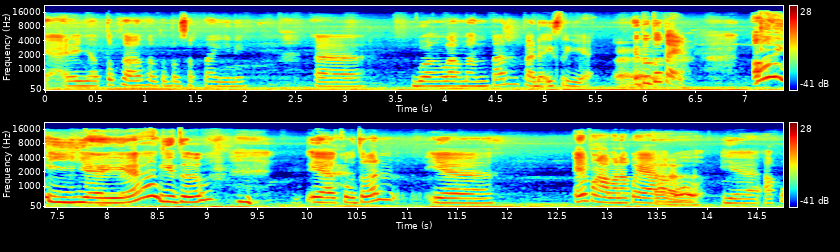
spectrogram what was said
ada nyetok salah satu peserta gini. Eh, buanglah mantan pada istri ya. Eh. itu tuh kayak oh iya. ya gitu. Ya kebetulan ya eh pengalaman aku ya aku ya aku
